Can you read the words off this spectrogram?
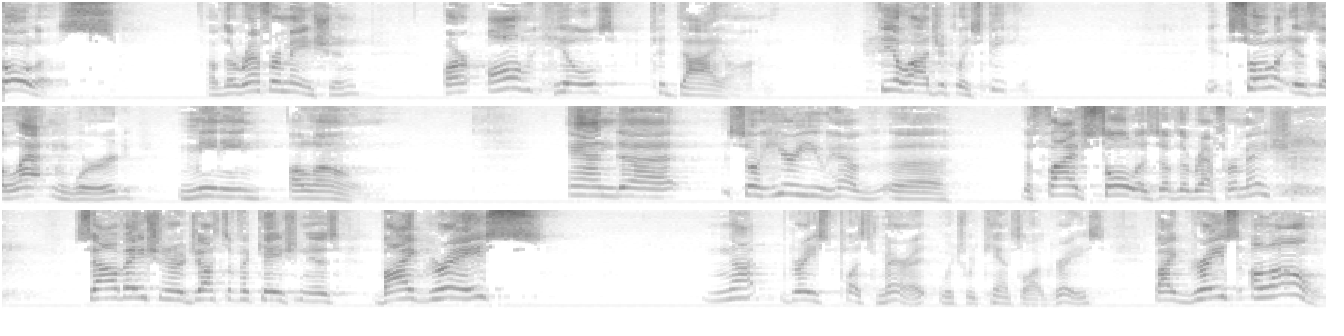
solas of the Reformation are all hills to die on, theologically speaking. Sola is the Latin word meaning alone. And uh, so here you have uh, the five solas of the Reformation. Salvation or justification is by grace, not grace plus merit, which would cancel out grace, by grace alone,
